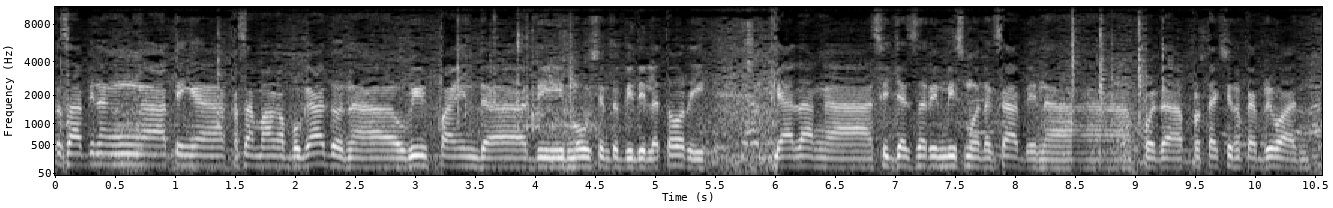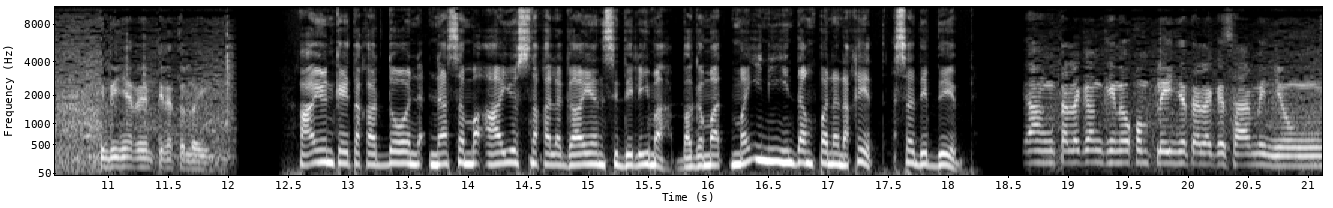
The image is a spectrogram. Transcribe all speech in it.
Sabi ng ating uh, kasamang abogado na we find uh, the motion to be dilatory. Kaya lang uh, si Judge na rin mismo nagsabi na uh, for the protection of everyone, hindi niya rin pinatuloy. Ayon kay Takardon, nasa maayos na kalagayan si Dilima bagamat may iniindang pananakit sa dibdib. Ang talagang kinocomplain niya talaga sa amin yung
